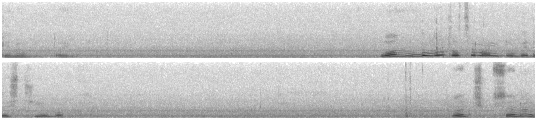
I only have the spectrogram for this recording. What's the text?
gene buradayım. Lan Galatasaray'da beleşçiye bak. Lan çıksana.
